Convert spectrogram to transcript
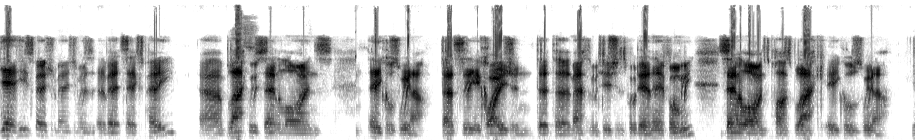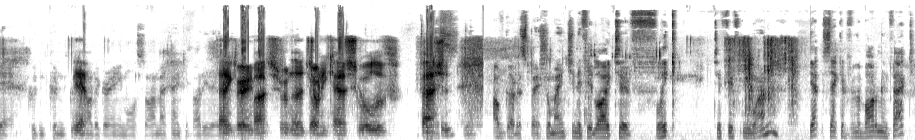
yeah, his special mention was Avets XP. Uh, black with center lines equals winner. That's the equation that the mathematicians put down there for me. Center lines plus black equals winner. Yeah, couldn't couldn't could Yeah. not agree anymore, Simon. Thank you, buddy. There. Thank you very much from the Johnny Cash School of Fashion. Yes, yep. I've got a special mention if you'd like to flick to 51. Yep, second from the bottom, in fact.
